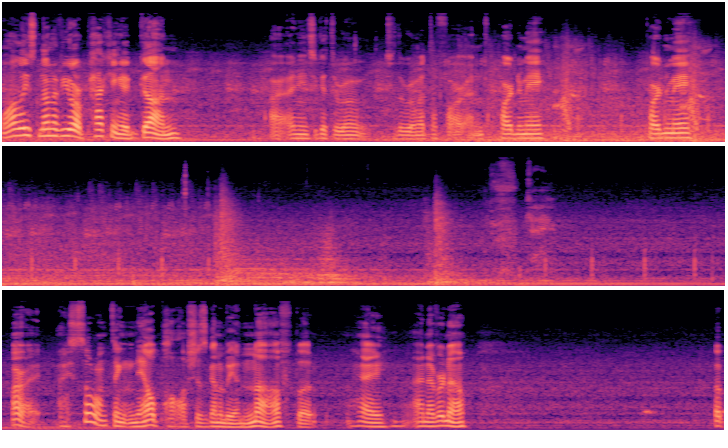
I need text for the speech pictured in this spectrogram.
Well, at least none of you are packing a gun. I need to get the room to the room at the far end. Pardon me. Pardon me. Okay. Alright, I still don't think nail polish is gonna be enough, but hey, I never know. Oh,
